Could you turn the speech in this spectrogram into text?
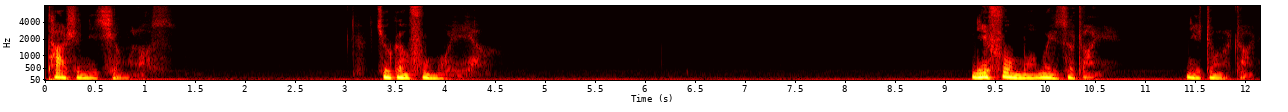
他是你启蒙老师，就跟父母一样。你父母没做状元，你中了状元。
